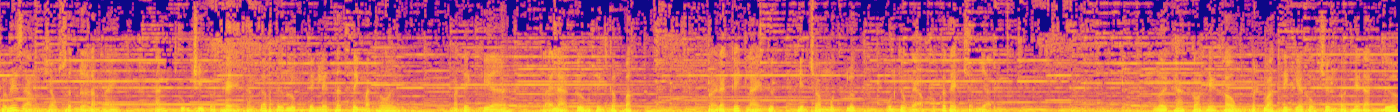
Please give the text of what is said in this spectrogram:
phải biết rằng trong suốt nửa năm nay, Hắn cũng chỉ có thể thăng cấp từ lục tinh lên thất tinh mà thôi. Mà tên kia lại là cửu tinh cấp bậc. Loại đặc kích này thực khiến cho mực lực Muốn kiêu ngạo không có thể chấp nhận. Người khác có thể không, Bất quá tên kia không chừng có thể đạt được.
